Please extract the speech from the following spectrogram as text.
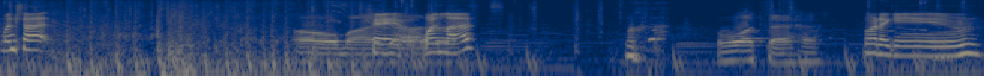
One shot. Oh my Okay, one left. What the heck? What a game.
